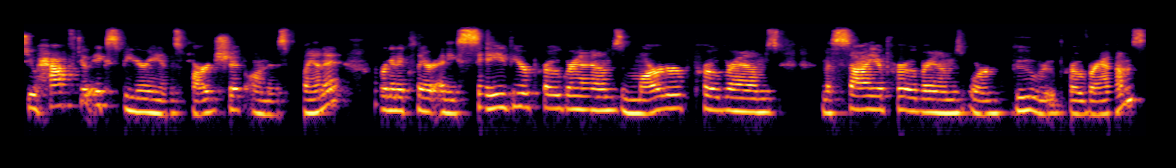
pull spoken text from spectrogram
to have to experience hardship on this planet. We're going to clear any savior programs, martyr programs, messiah programs, or guru programs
